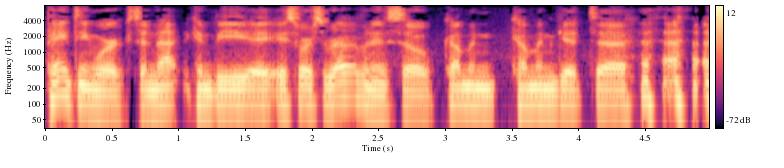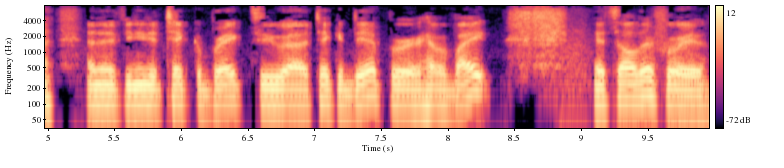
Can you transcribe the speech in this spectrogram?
painting works and that can be a, a, source of revenue. So come and come and get, uh, and then if you need to take a break to, uh, take a dip or have a bite, it's all there for you.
